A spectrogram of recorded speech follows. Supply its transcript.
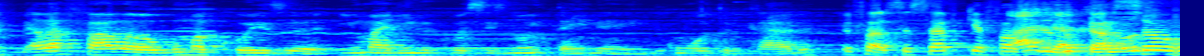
Ela fala alguma coisa em uma língua que vocês não entendem ainda com outro cara. Eu falo: Você sabe que é falta Ah, de educação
